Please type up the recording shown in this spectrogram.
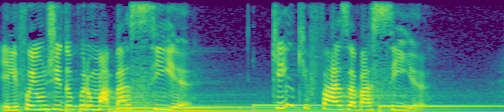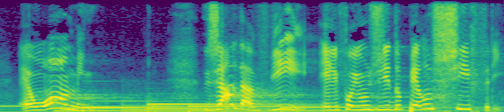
ele foi ungido por uma bacia. Quem que faz a bacia? É o homem. Já Davi, ele foi ungido pelo chifre.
